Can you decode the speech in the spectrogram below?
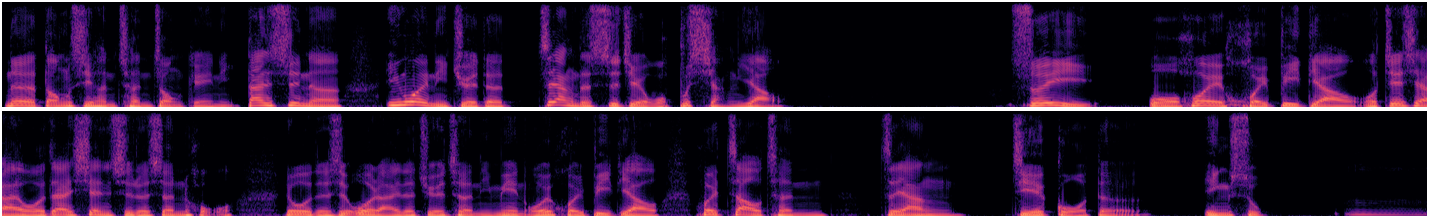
那个东西很沉重给你，但是呢，因为你觉得这样的世界我不想要，所以。我会回避掉我接下来我在现实的生活，又或者是未来的决策里面，我会回避掉会造成这样结果的因素。嗯，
